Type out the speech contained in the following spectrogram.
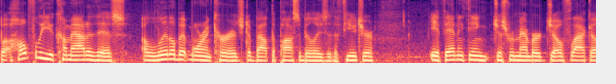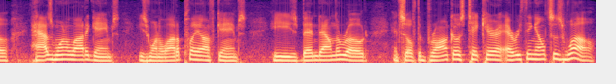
But hopefully, you come out of this a little bit more encouraged about the possibilities of the future. If anything, just remember Joe Flacco has won a lot of games. He's won a lot of playoff games. He's been down the road. And so if the Broncos take care of everything else as well,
